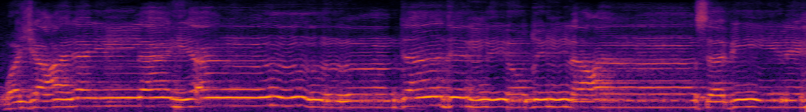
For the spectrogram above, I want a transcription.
وجعل لله أندادا ليضل عن سبيله.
